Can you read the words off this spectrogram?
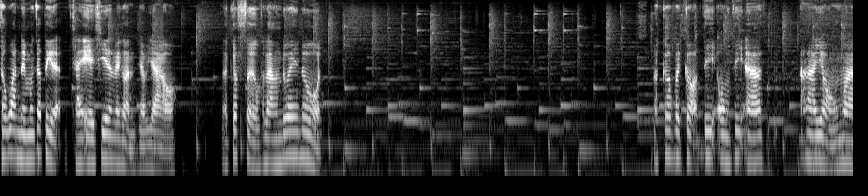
สักวันหนึ่งมันก็ติดใช้เอเชียนไปก่อนยาวๆ แล้วก็เสริมพลังด้วยโนดแล้วก็ไปเกาะที่องค์ที่อาร์คฮายองมา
